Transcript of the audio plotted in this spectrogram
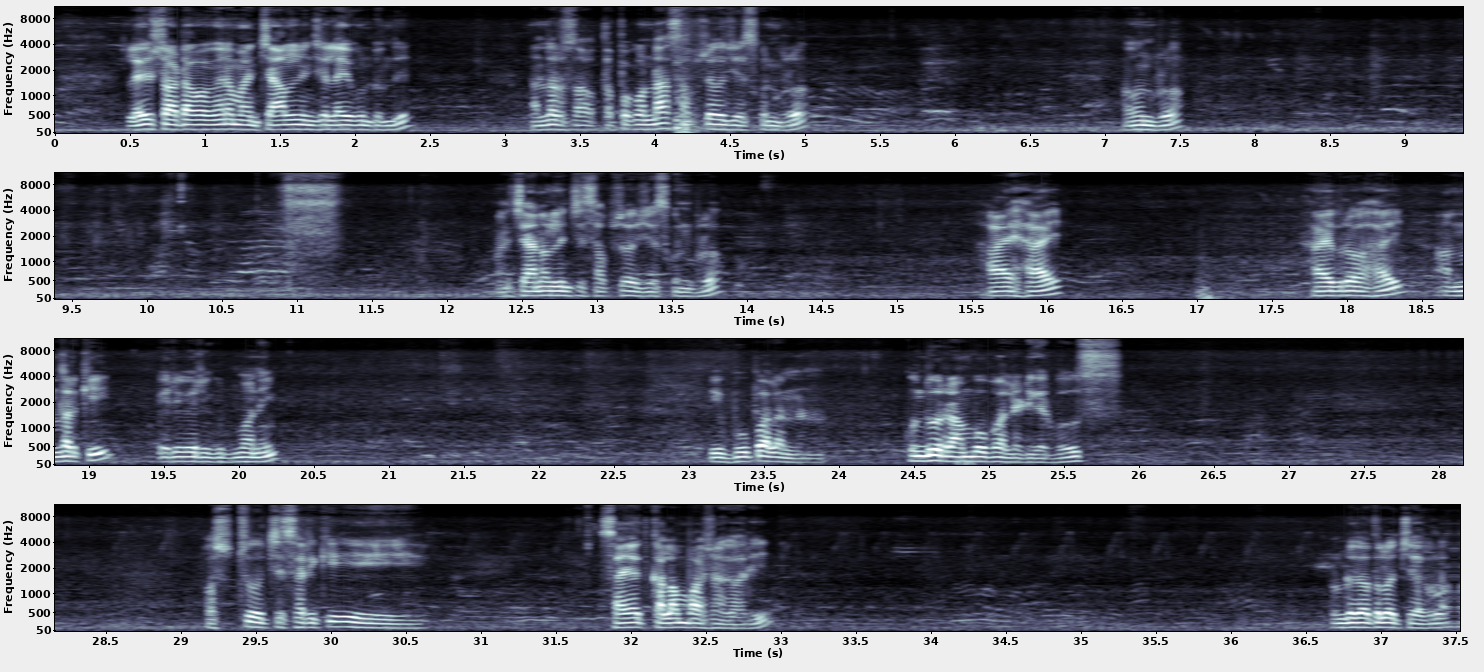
లైవ్ స్టార్ట్ అవ్వగానే మన ఛానల్ నుంచి లైవ్ ఉంటుంది. అందరూ తప్పకుండా సబ్స్క్రైబ్ చేసుకోండి బ్రో. అవును బ్రో. మన ఛానల్ నుంచి సబ్స్క్రైబ్ చేసుకోండి bro. Hi hi. Hi bro hi. అందరికీ వెరీ వెరీ గుడ్ మార్నింగ్. ఈ భూపాల్ అన్న కుందూరు రాంభూపాల్ రెడ్డి గారు బౌస్ ఫస్ట్ వచ్చేసరికి సయ్యద్ కలం భాష గారి. రెండు జతలు వచ్చాయి బ్రో.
